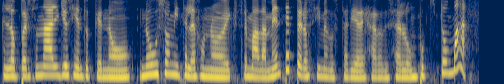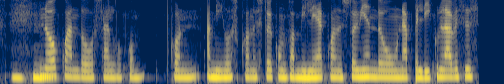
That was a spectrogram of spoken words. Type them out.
En lo personal, yo siento que no, no uso mi teléfono extremadamente, pero sí me gustaría dejar de usarlo un poquito más, ¿no? Cuando salgo con, con, amigos, cuando estoy con familia, cuando estoy viendo una película. A veces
